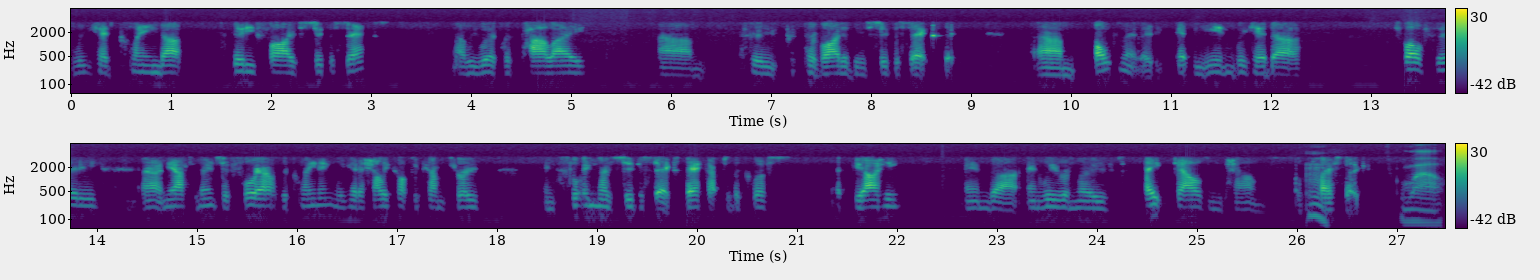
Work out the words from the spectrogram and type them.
we had cleaned up 35 super sacks. Uh, we worked with Parley, um, who provided these super sacks. That um, ultimately, at the end, we had uh, 12:30 uh, in the afternoon, so four hours of cleaning. We had a helicopter come through and sling those super sacks back up to the cliffs at Peahi, and uh, and we removed 8,000 pounds of Mm. plastic. Wow.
